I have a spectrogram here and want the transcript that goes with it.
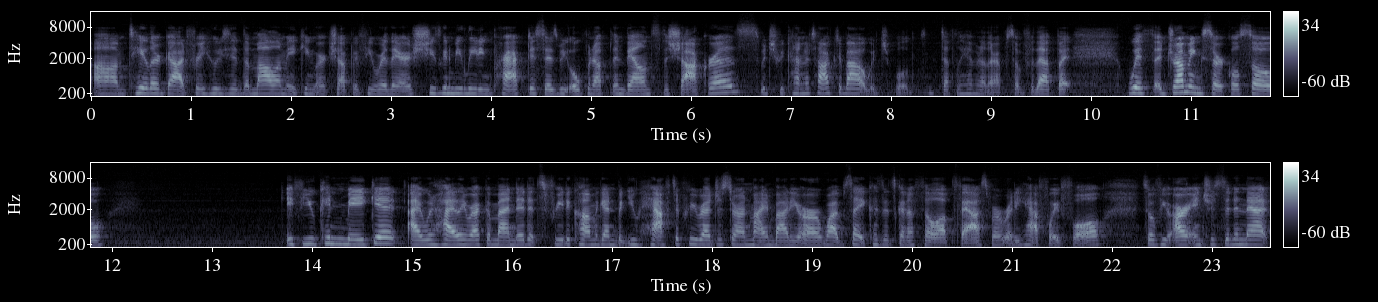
Um, Taylor Godfrey, who did the mala making workshop, if you were there, she's going to be leading practice as we open up and balance the chakras, which we kind of talked about, which we'll definitely have another episode for that. But with a drumming circle, so if you can make it, I would highly recommend it. It's free to come again, but you have to pre-register on MindBody or our website because it's going to fill up fast. We're already halfway full. So if you are interested in that,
